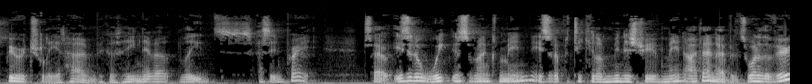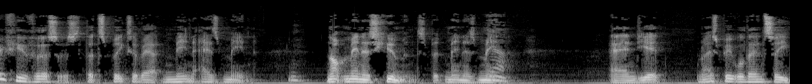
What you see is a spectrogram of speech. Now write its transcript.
spiritually at home because he never leads us in prayer. So is it a weakness amongst men? Is it a particular ministry of men? I don't know, but it's one of the very few verses that speaks about men as men. Hmm. Not men as humans, but men as men. Yeah. And yet, most people don't see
